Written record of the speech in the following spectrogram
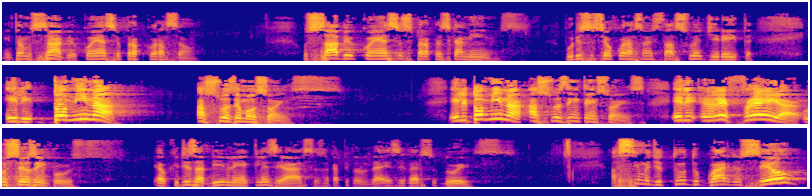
Então, o sábio conhece o próprio coração. O sábio conhece os próprios caminhos. Por isso, seu coração está à sua direita. Ele domina as suas emoções. Ele domina as suas intenções. Ele refreia os seus impulsos. É o que diz a Bíblia em Eclesiastes, no capítulo 10, verso 2. Acima de tudo, guarde o seu.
